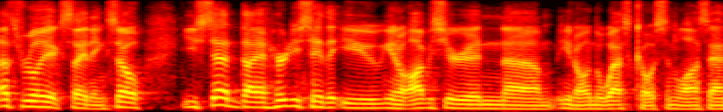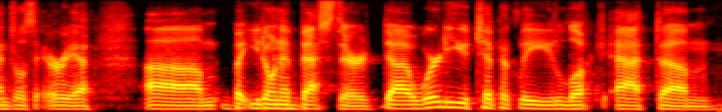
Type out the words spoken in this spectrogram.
That's really exciting. So you said I heard you say that you you know obviously you're in um, you know in the West Coast in Los Angeles area, um, but you don't invest there. Uh, where do you typically look at um,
